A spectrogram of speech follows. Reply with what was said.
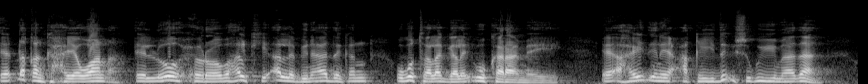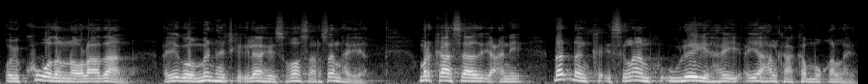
ee dhaqanka xayawaan ah ee loo xoroobo halkii alla bini aadankan ugu talagalay uu karaameeyey ee ahayd inay caqiide isugu yimaadaan oy ku wada noolaadaan ayagoo manhajka ilaahay hoos harsanhaya markaasaa yacni dhadhanka islaamka uu leeyahay ayaa halkaa ka muuqan lahayd.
